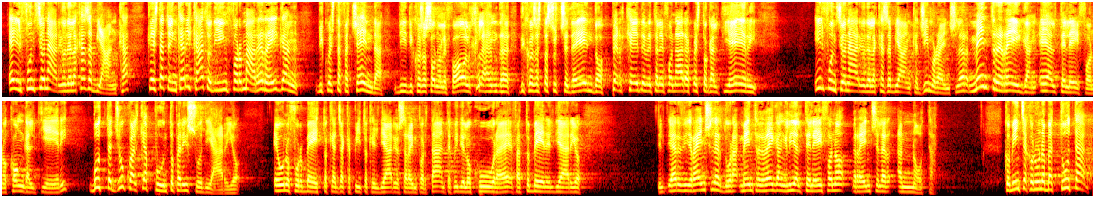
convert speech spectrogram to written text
è il funzionario della Casa Bianca che è stato incaricato di informare Reagan di questa faccenda, di, di, cosa sono le Falkland, di cosa sta succedendo, perché deve telefonare a questo Galtieri. Il funzionario della Casa Bianca, Jim Rentschler, mentre Reagan è al telefono con Galtieri, butta giù qualche appunto per il suo diario. È uno furbetto che ha già capito che il diario sarà importante, quindi lo cura, è eh? fatto bene il diario. Il diario di Rentschler dura, mentre Reagan è lì al telefono, Rentschler annota. Comincia con una battuta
